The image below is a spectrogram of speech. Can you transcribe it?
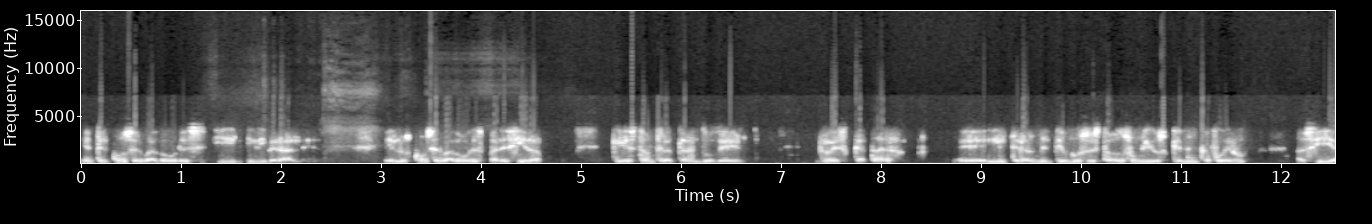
entre conservadores y, liberales. Eh, los conservadores pareciera que están tratando de rescatar eh, literalmente unos Estados Unidos que nunca fueron, así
